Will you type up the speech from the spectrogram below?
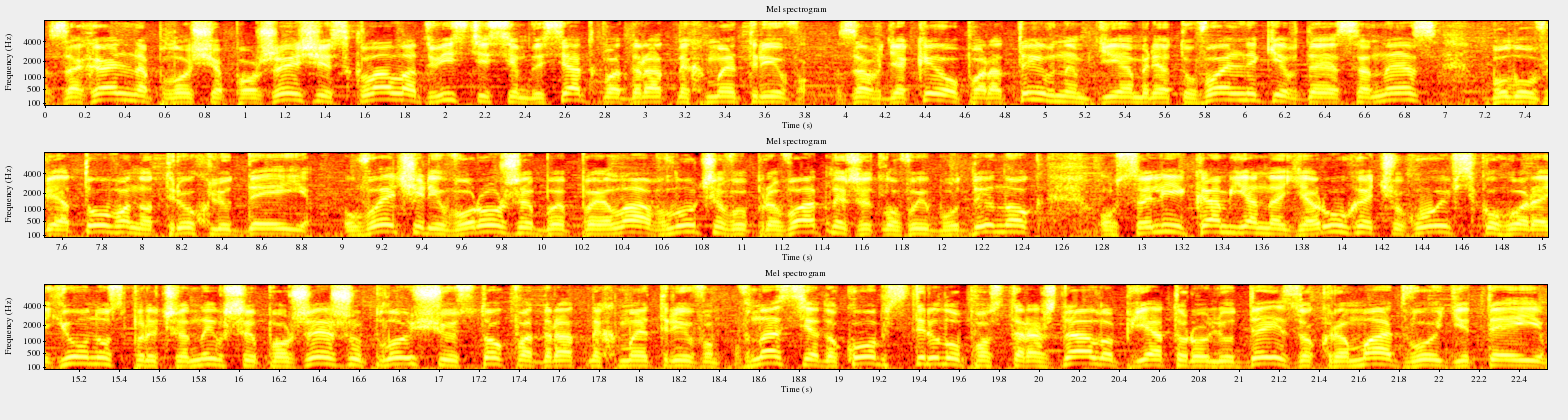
Загальна площа пожежі склала 270 квадратних метрів. Завдяки оперативним діям рятувальників ДСНС було врятовано трьох людей. Увечері ворожий БПЛА влучив у приватний житловий будинок у селі Кам'яна Яруга Чугуївського району, спричинивши пожежу площею 100 квадратних метрів. Внаслідок обстрілу постраждало п'ятеро людей, зокрема двоє дітей.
